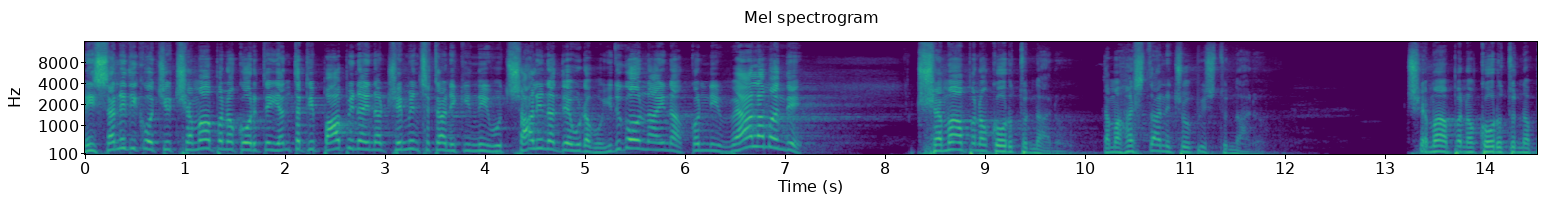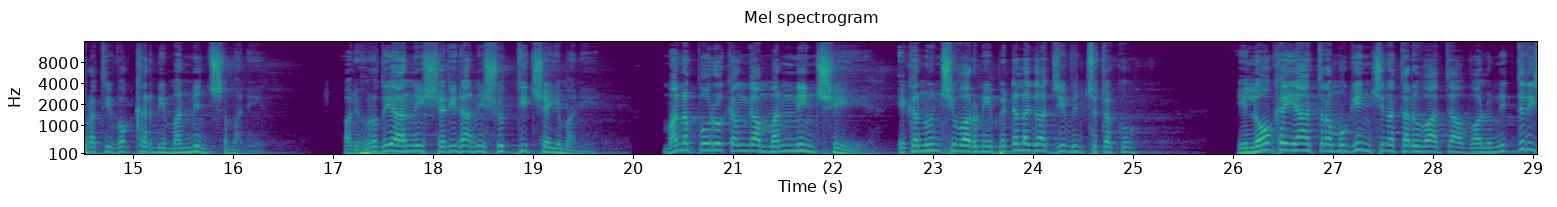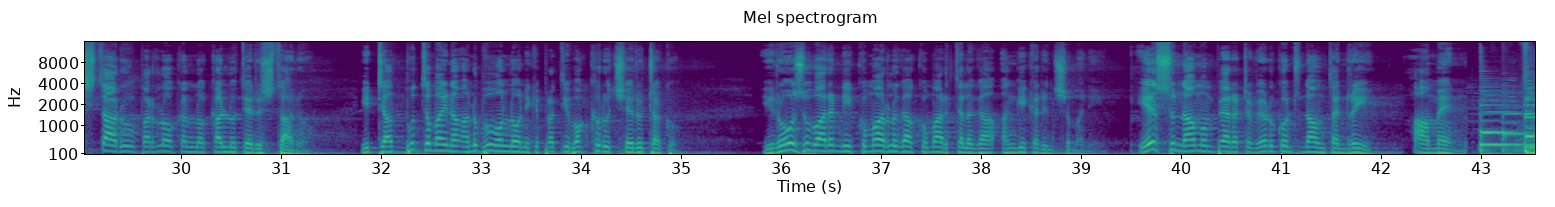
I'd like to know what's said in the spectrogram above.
నీ సన్నిధికి వచ్చి క్షమాపణ కోరితే ఎంతటి పాపినైనా క్షమించటానికి నీవు చాలిన దేవుడవు. ఇదిగో నాయన కొన్ని వేల మంది క్షమాపణ కోరుతున్నాను. తమ హస్తాన్ని చూపిస్తున్నాను. క్షమాపణ కోరుతున్న ప్రతి ఒక్కరిని మన్నించమని వారి హృదయాన్ని శరీరాన్ని శుద్ధి చేయమని మనపూర్వకంగా మన్నించి ఇక నుంచి వారు నీ బిడ్డలుగా జీవించుటకు ఈ లోకయాత్ర ముగించిన తరువాత వాళ్ళు నిద్రిస్తారు పరలోకంలో కళ్ళు తెరుస్తారు. ఇటు అద్భుతమైన అనుభవంలోనికి ప్రతి ఒక్కరూ చేరుటకు. ఈరోజు వారిని నీ కుమారులుగా కుమార్తెలుగా అంగీకరించమని. ఏసు నామం పేరట వేడుకుంటున్నాం తండ్రి. ఆమెన్.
